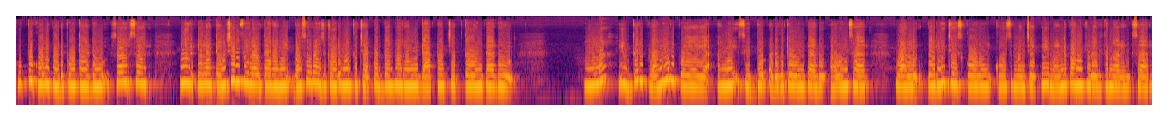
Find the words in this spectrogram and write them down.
కుప్పకూలి పడిపోతాడు. సార్ సార్ మీరు ఇలా టెన్షన్ ఫీల్ అవుతారని బసవరాజు గారు మీకు చెప్పొద్దన్నారని డాక్టర్ చెప్తూ ఉంటాడు. వల్ల ఇద్దరు ప్రాణాలు పోయాయా? అని సిద్ధు అడుగుతూ ఉంటాడు. అవును సార్ వాళ్ళు పెళ్ళి చేసుకోవడం కోసమని చెప్పి మండపానికి వెళ్తున్నారంట సార్.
